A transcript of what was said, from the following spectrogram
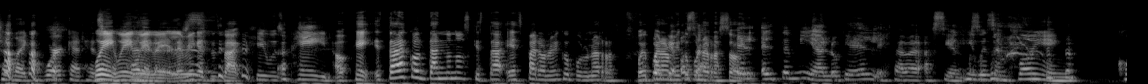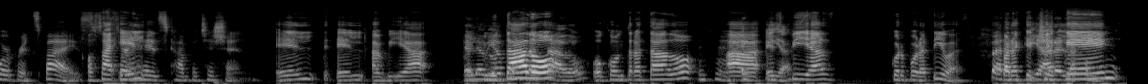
to like work at his. Wait, wait, wait, wait. Let me get this back. He was paid. Ok, estaba contándonos que está, es paranoico por una razón. Fue Porque, paranoico o por una sea, razón. Él, él temía lo que él estaba haciendo. He was employing corporate spies O sea, for él- his competition. Él, él había Él había reclutado contratado, o contratado ujú, a espías. espías corporativas para, que a la chequeen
